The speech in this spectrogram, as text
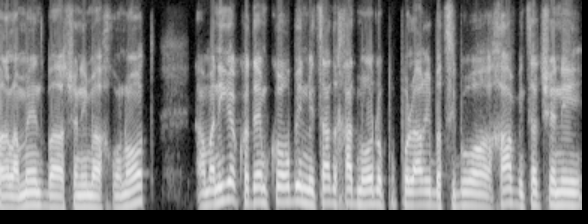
בפרלמנט בשנים האחרונות. המנהיג הקודם קורבין מצד אחד מאוד לא פופולרי בציבור הרחב, מצד שני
